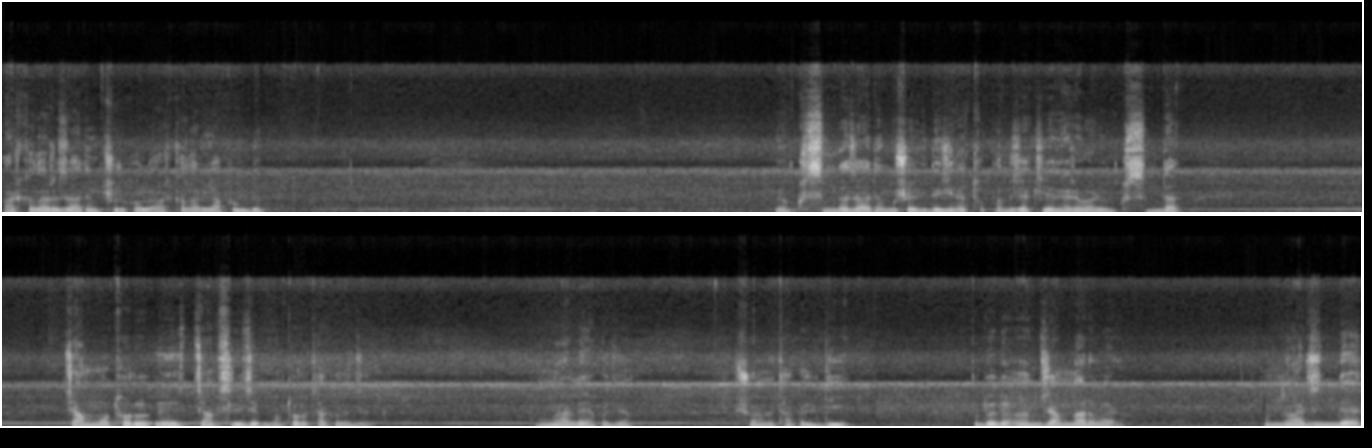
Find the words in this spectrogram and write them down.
Arkaları zaten çürük oldu. Arkaları yapıldı. Ön kısımda zaten bu şekilde yine toplanacak yerleri var ön kısımda. Cam motoru, e, cam silecek motoru takılacak. Bunları da yapacağım. Şu anda takılı değil. Burada da ön camlar var. Bunun haricinde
